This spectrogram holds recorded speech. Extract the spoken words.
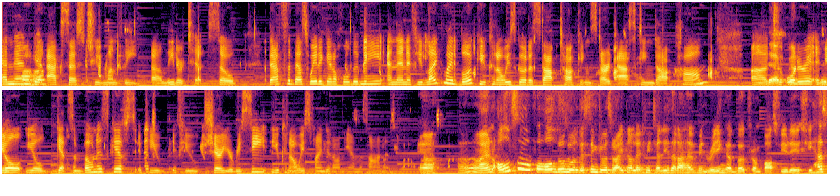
and then uh-huh. get access to monthly uh, leader tips. So that's the best way to get a hold of me. And then if you like my book, you can always go to stoptalkingstartasking.com uh, to order it, and you'll you'll get some bonus gifts if you if you share your receipt. You can always find it on Amazon as well. Yeah, ah, and also for all those who are listening to us right now, let me tell you that I have been reading a book from past few days. She has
